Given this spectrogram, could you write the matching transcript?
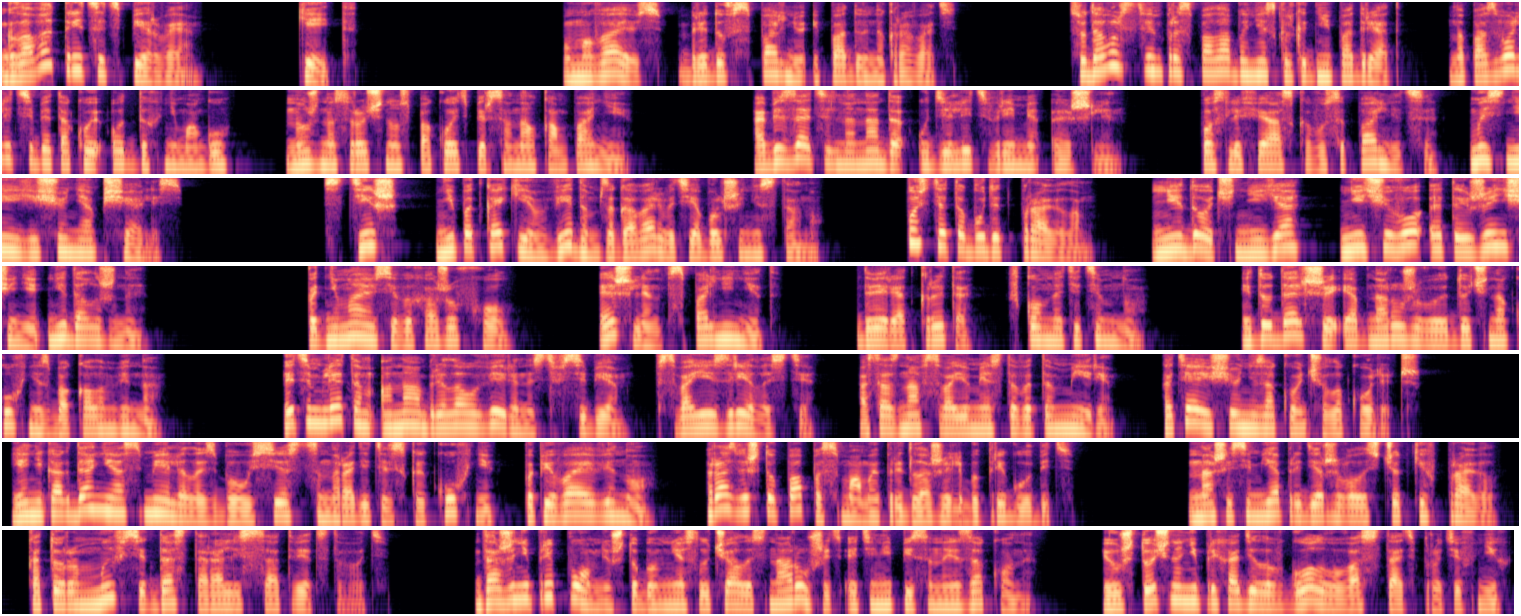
Глава 31. Кейт. Умываюсь, бреду в спальню и падаю на кровать. С удовольствием проспала бы несколько дней подряд, но позволить себе такой отдых не могу. Нужно срочно успокоить персонал компании. Обязательно надо уделить время Эшлин. После фиаско в усыпальнице мы с ней еще не общались. Стиш ни под каким видом заговаривать я больше не стану. Пусть это будет правилом. Ни дочь, ни я ничего этой женщине не должны. Поднимаюсь и выхожу в холл. Эшлин в спальне нет. Дверь открыта, в комнате темно. Иду дальше и обнаруживаю дочь на кухне с бокалом вина. Этим летом она обрела уверенность в себе, в своей зрелости, осознав свое место в этом мире, хотя еще не закончила колледж. Я никогда не осмелилась бы усесться на родительской кухне, попивая вино. Разве что папа с мамой предложили бы пригубить. Наша семья придерживалась четких правил, которым мы всегда старались соответствовать. Даже не припомню, чтобы мне случалось нарушить эти неписанные законы. И уж точно не приходило в голову восстать против них.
